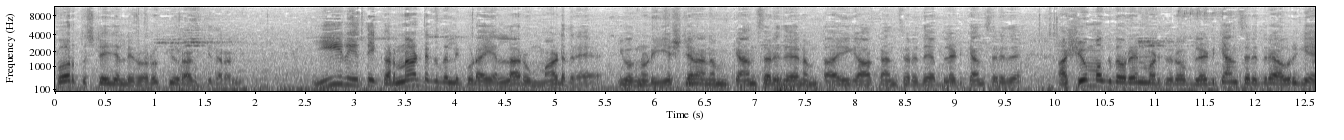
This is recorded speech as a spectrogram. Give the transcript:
ಫೋರ್ತ್ ಸ್ಟೇಜಲ್ಲಿರೋರು ಕ್ಯೂರ್ ಆಗ್ಬಿಟ್ಟಿದ್ದಾರೆ ಅಲ್ಲಿ. ಈ ರೀತಿ ಕರ್ನಾಟಕದಲ್ಲಿ ಕೂಡ ಎಲ್ಲರೂ ಮಾಡಿದ್ರೆ ಇವಾಗ ನೋಡಿ ಎಷ್ಟು ಜನ ನಮ್ಮ ಕ್ಯಾನ್ಸರ್ ಇದೆ ನಮ್ಮ ತಾಯಿಗೆ ಆ ಕ್ಯಾನ್ಸರ್ ಇದೆ ಬ್ಲಡ್ ಕ್ಯಾನ್ಸರ್ ಇದೆ. ಆ ಶಿವಮೊಗ್ಗದವ್ರು ಏನು ಮಾಡ್ತಿದ್ರು? ಬ್ಲಡ್ ಕ್ಯಾನ್ಸರ್ ಇದ್ರೆ ಅವರಿಗೆ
